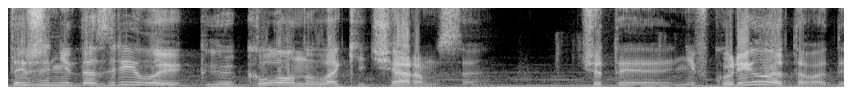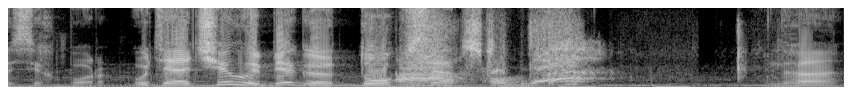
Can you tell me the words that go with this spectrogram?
Ты же недозрелый к- клон Лаки Чармса. Че ты не вкурил этого до сих пор? У тебя челы бегают, А, токсят. стоп, да? Да.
